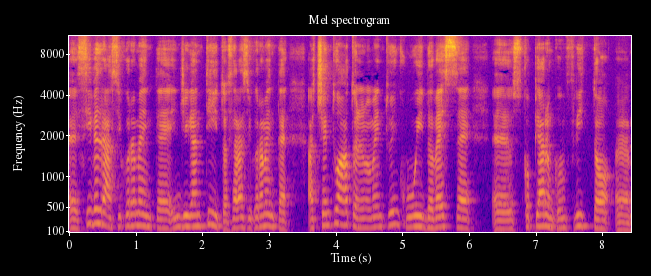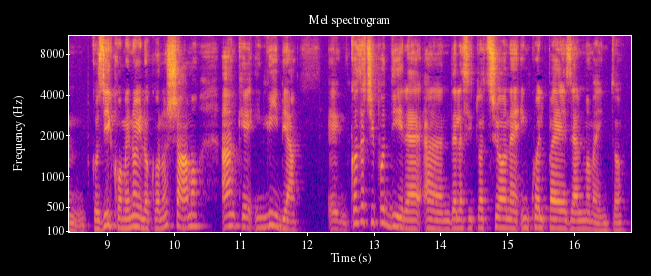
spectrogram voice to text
eh, si vedrà sicuramente ingigantito, sarà sicuramente accentuato nel momento in cui dovesse eh, scoppiare un conflitto ehm, così come noi lo conosciamo anche in Libia. Eh, cosa ci può dire eh, della situazione in quel paese al momento?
